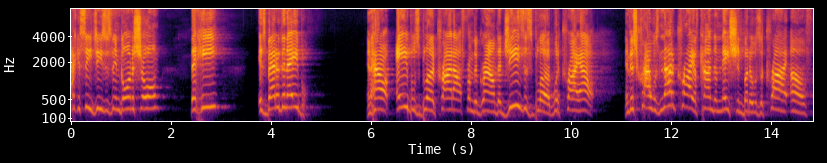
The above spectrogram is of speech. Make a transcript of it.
I can see Jesus then going to show them that he is better than Abel and how Abel's blood cried out from the ground, that Jesus' blood would cry out. And this cry was not a cry of condemnation, but it was a cry of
